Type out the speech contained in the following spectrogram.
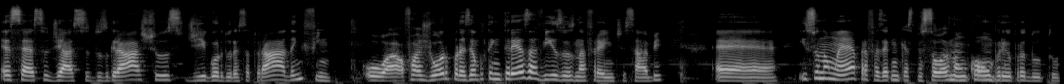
excesso de ácidos graxos, de gordura saturada, enfim. O alfajor, por exemplo, tem três avisos na frente, sabe? É, isso não é para fazer com que as pessoas não comprem o produto.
